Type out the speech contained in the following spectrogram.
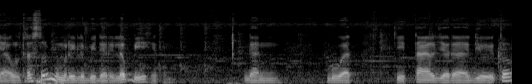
ya ultras tuh memberi lebih dari lebih gitu. Dan buat kita LJ Radio itu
